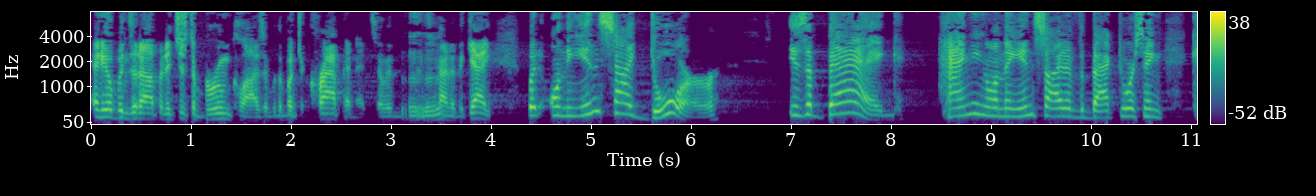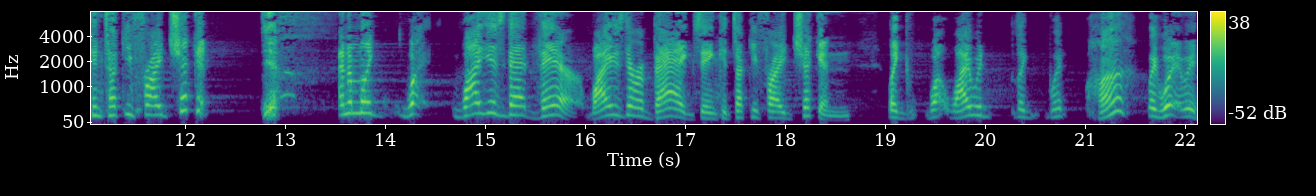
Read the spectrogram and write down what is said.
And he opens it up, and it's just a broom closet with a bunch of crap in it. So it's Mhm. kind of the gag. But on the inside door is a bag hanging on the inside of the back door saying Kentucky Fried Chicken. Yeah. And I'm like, what? Why is that there? Why is there a bag saying Kentucky Fried Chicken? Like, why, why would like what? Huh? Like, what? wait,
